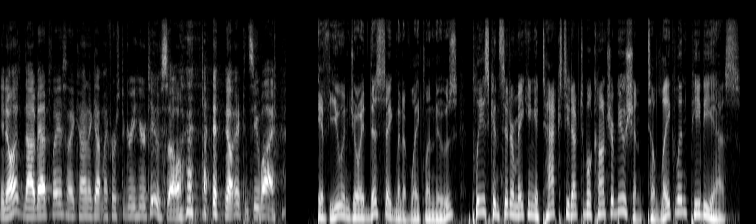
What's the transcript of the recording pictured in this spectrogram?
You know what? Not a bad place. I kind of got my first degree here too, so you know, I can see why. If you enjoyed this segment of Lakeland News, please consider making a tax-deductible contribution to Lakeland PBS.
